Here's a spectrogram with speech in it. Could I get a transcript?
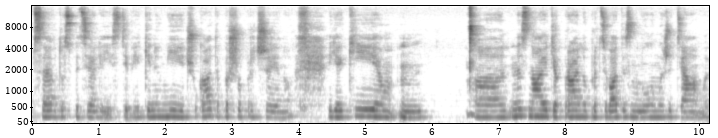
псевдоспеціалістів, які не вміють шукати першопричину, які не знають, як правильно працювати з минулими життями,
